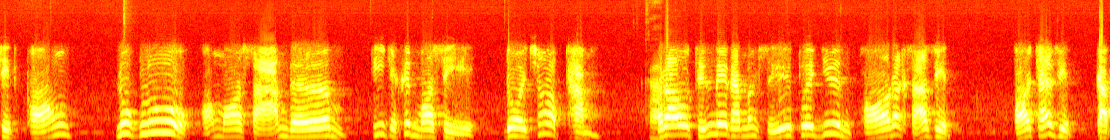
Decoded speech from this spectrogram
สิทธิ์ของลูกๆของม .3 เดิม ที่จะขึ้นม .4 โดยชอบธรรมครับ เราถึงได้ทำหนังสือเพื่อยื่นขอรักษาสิทธิ์ ขอใช้สิทธิ์กับ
